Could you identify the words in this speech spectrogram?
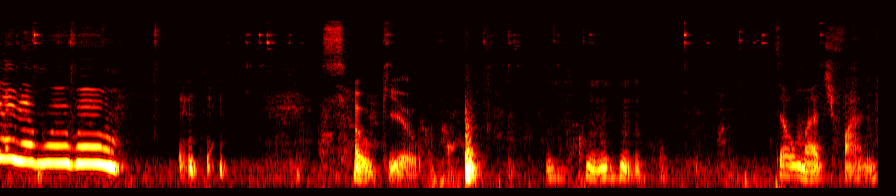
at him, Woo Woo. so cute. so much fun.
